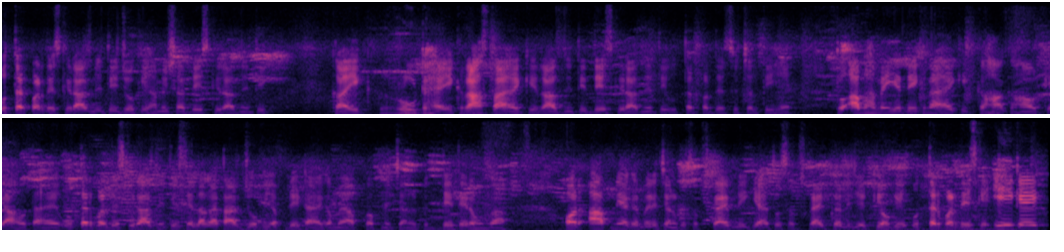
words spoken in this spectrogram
उत्तर प्रदेश की राजनीति, जो कि हमेशा देश की राजनीति का एक रूट है, एक रास्ता है कि राजनीति देश की राजनीति उत्तर प्रदेश से चलती है। तो अब हमें ये देखना है कि कहाँ कहाँ और क्या होता है। उत्तर प्रदेश की राजनीति से लगातार जो भी अपडेट आएगा, मैं आपको अपने चैनल पर देते रहूँगा। और आपने अगर मेरे चैनल को सब्सक्राइब नहीं किया है तो सब्सक्राइब कर लीजिए, क्योंकि उत्तर प्रदेश के एक एक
